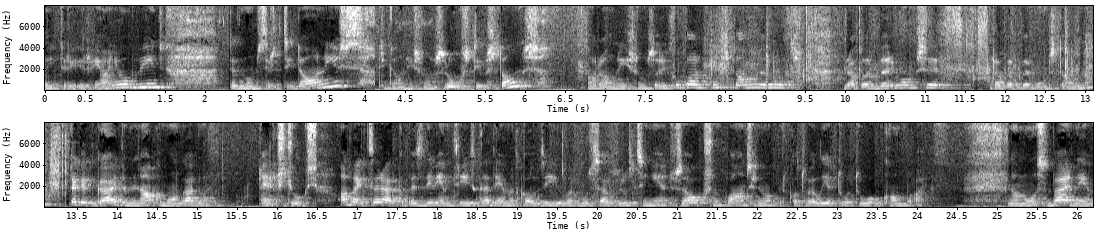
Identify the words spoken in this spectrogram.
litri ir jāņoga vīns. Tad mums ir cidonijas. Cidonijas mums rūks divas tonnas. Aronijas mums arī kaut kāda pustona rūks. Rabarberi mums ir Rabarberi mums tonna. Tagad gaidām nākamo gadu ērkšķūgus. Atliek cerēt, ka pēc diviem, trīs gadiem atkal dzīve varbūt sāks drusciņi iet uz augšu, un plāns ir nopirkt kaut vai lietotu ogu kombāju. No mūsu bērniem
